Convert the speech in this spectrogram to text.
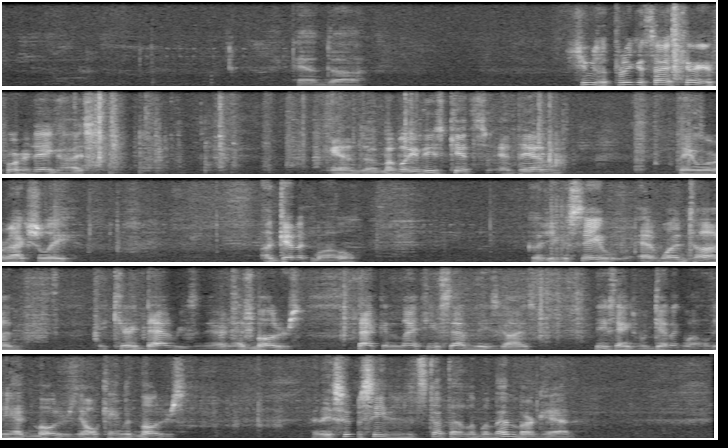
And uh, she was a pretty good sized carrier for her day, guys. And um, I believe these kits, at then, they were actually a gimmick model. Because you can see at one time, it carried batteries in there. It had motors back in the 1970s, guys, these things were gimmick models. They had motors. They all came with motors. and they superseded the stuff that Lindberg had.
